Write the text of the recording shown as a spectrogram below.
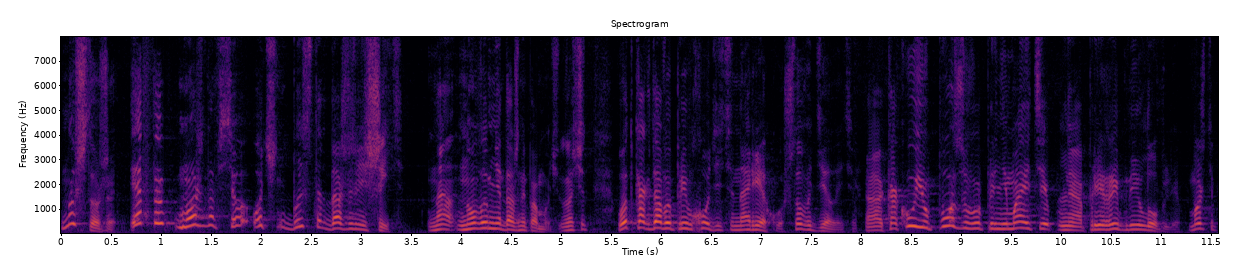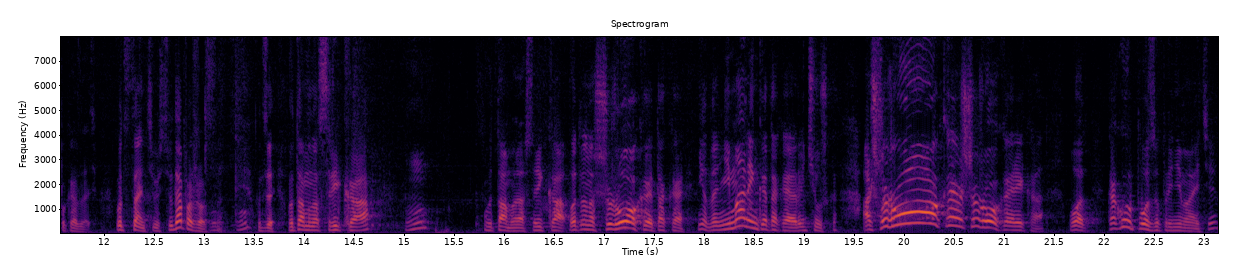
Ну что же, это можно все очень быстро даже решить. На- но вы мне должны помочь. Значит, вот когда вы приходите на реку, что вы делаете? А, какую позу вы принимаете а, при рыбной ловле? Можете показать? Вот встаньте вот сюда, пожалуйста. Вот, здесь. Вот там у нас река. Вот там у нас река. Вот она широкая такая. Нет, она не маленькая такая речушка, а широкая-широкая река. Вот. Какую позу принимаете?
